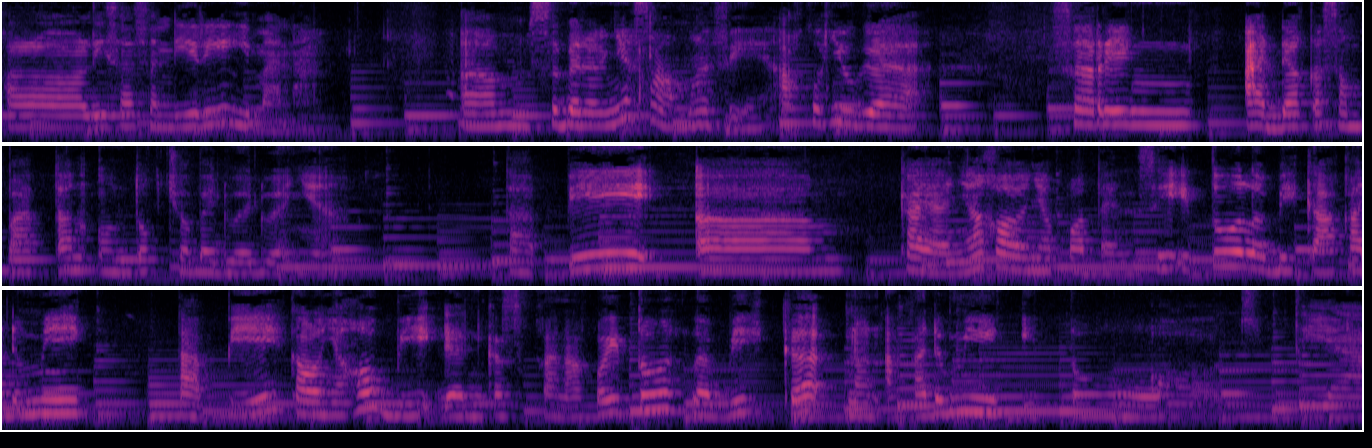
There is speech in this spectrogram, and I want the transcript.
Kalau Lisa sendiri gimana? Em, sebenarnya sama sih. Aku juga sering ada kesempatan untuk coba dua-duanya. Tapi em, kayaknya kalau potensi itu lebih ke akademik. Tapi kalau hobi dan kesukaan aku itu lebih ke non akademik itu. Oh gitu ya.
